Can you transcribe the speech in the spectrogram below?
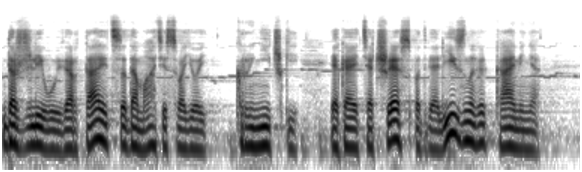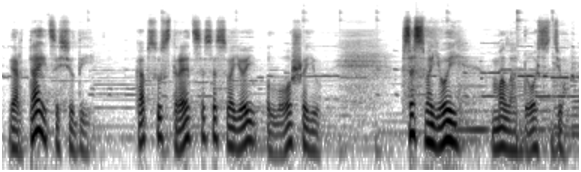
дажджлівую вяртаецца да маці сваёй крынічкі, якая цячэ з-пад вялізнага каменя, вяртаецца сюды, каб сустрэцца са сваёй лошаю, са сваёй маладосцю.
